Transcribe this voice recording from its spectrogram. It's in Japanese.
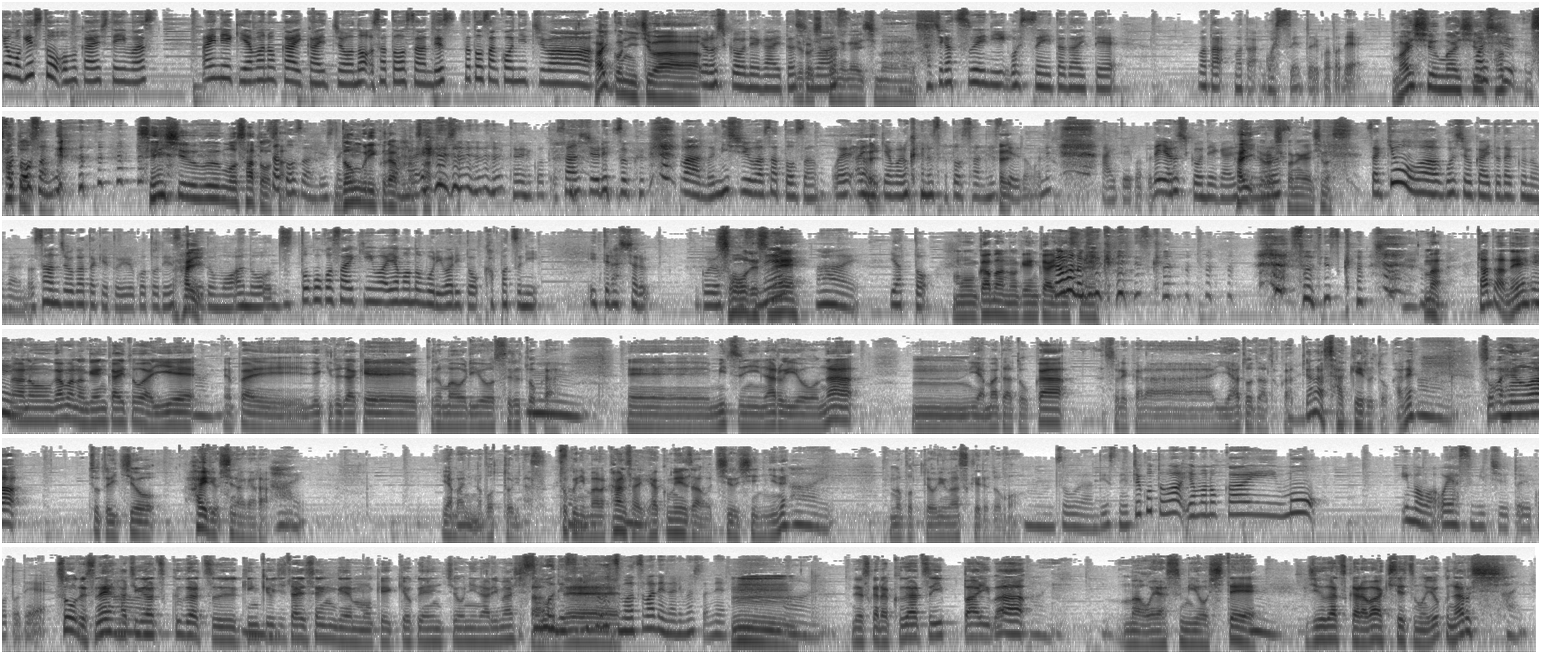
今日もゲストをお迎えしています。愛媛駅山の会会長の佐藤さんです。佐藤さんこんにちは。はいこんにちは。よろしくお願いいたします。よろしくお願いします。8月末にご出演いただいてまたまたご出演ということで。毎週毎週毎週佐藤さん先週も佐藤さん。佐藤さんでしたどんぐりクラブの佐藤さん、はい、ということ。で3週連続。まああの2週は佐藤さん。愛媛山の会の佐藤さんですけれどもね、はい、はい、ということでよろしくお願いします。はいよろしくお願いします。さあ今日はご紹介いただくのがあの三条ヶ岳ということですけれども、はい、あのずっとここ最近は山登り割と活発に行ってらっしゃるご様子ですね。そうですね。はい。やっと。もう我慢の限界ですね。我慢の限界ですか？そうですか。まあただね、ええ、あの我慢の限界とはいえ、はい、やっぱりできるだけ車を利用するとか、うん、えー、密になるような、うん、山だとかそれから宿だとかっていうのは避けるとかね、はい、その辺はちょっと一応配慮しながら、山に登っております、特にまだ関西百名山を中心にね、はい、登っておりますけれども、うん、そうなんですね。ということは山の会も今はお休み中ということで。そうですね、8月、9月、緊急事態宣言も結局延長になりましたので、そうですね、9月末までになりましたね。うん、はい、ですから9月いっぱいは、はい、まあ、お休みをして、うん、10月からは季節も良くなるし、はい、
